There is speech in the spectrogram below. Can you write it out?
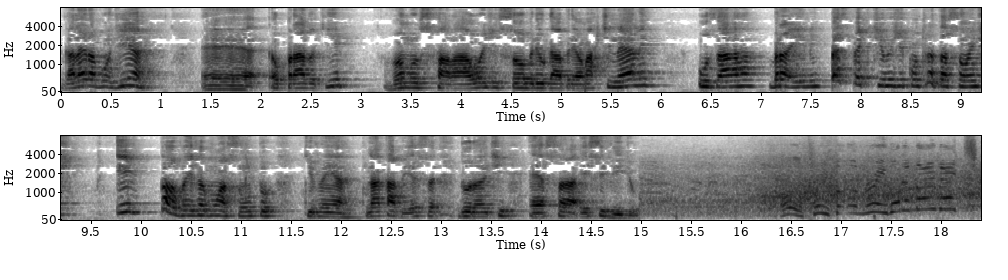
Galera, bom dia. É, é, o Prado aqui. Vamos falar hoje sobre o Gabriel Martinelli, o Zaha, Brahim, perspectivas de contratações e talvez algum assunto que venha na cabeça durante essa, esse vídeo. Oh, through for Henry. What a moment!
